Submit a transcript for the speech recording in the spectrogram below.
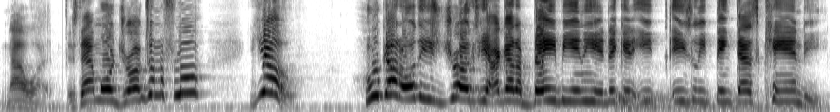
Now what? Is that more drugs on the floor? Yo, who got all these drugs here? I got a baby in here. They could eat, easily think that's candy.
